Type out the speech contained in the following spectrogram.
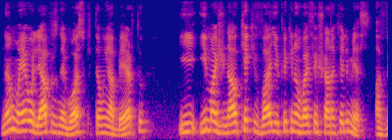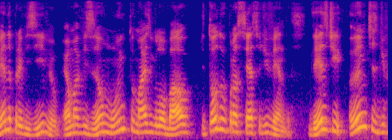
não é olhar para os negócios que estão em aberto e imaginar o que é que vai e o que é que não vai fechar naquele mês. A venda previsível é uma visão muito mais global de todo o processo de vendas, desde antes de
